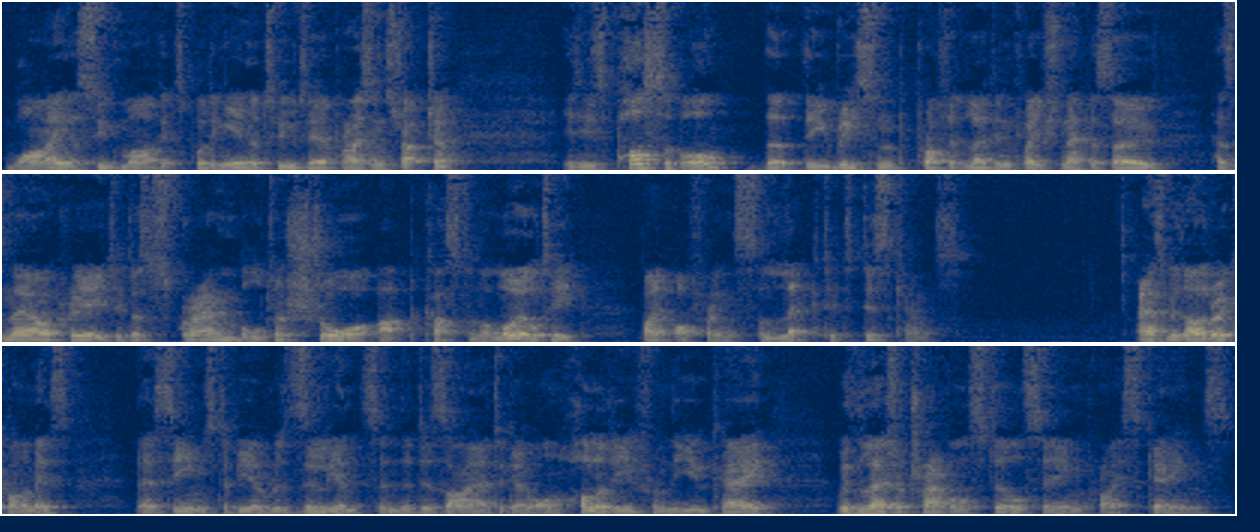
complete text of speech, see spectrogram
Why are supermarkets putting in a two tier pricing structure? It is possible that the recent profit led inflation episode has now created a scramble to shore up customer loyalty by offering selected discounts. As with other economies, there seems to be a resilience in the desire to go on holiday from the UK, with leisure travel still seeing price gains.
